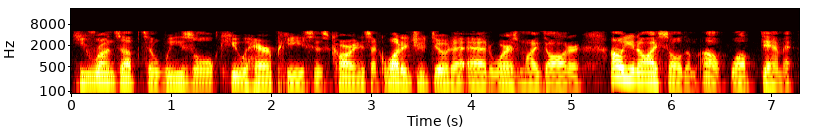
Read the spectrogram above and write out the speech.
He runs up to Weasel Q Hairpiece's car and he's like, "What did you do to Ed? Where's my daughter?" Oh, you know, I sold him. Oh, well, damn it.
